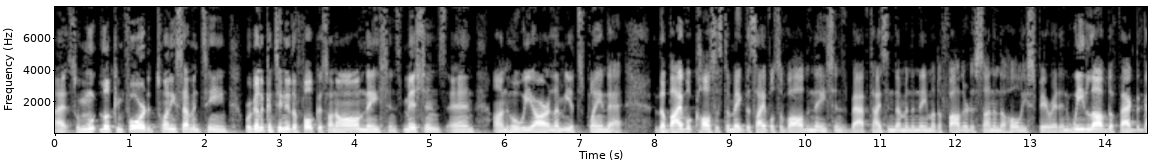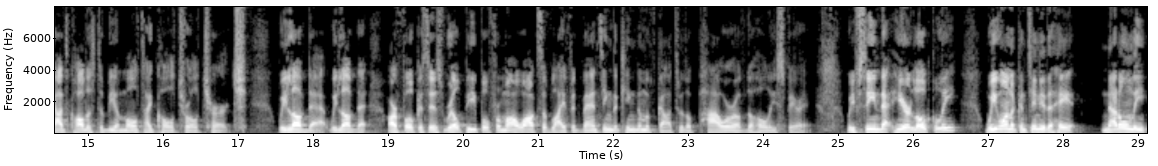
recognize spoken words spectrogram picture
Uh, so, mo- looking forward to 2017, we're going to continue to focus on all nations, missions, and on who we are. Let me explain that. The Bible calls us to make disciples of all the nations, baptizing them in the name of the Father, the Son, and the Holy Spirit. And we love the fact that God's called us to be a multicultural church. We love that. We love that our focus is real people from all walks of life advancing the kingdom of God through the power of the Holy Spirit. We've seen that here locally. We want to continue to, hey, not only,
